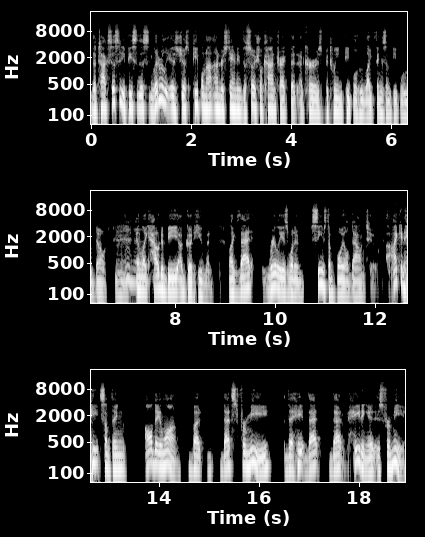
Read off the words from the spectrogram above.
the toxicity piece of this literally is just people not understanding the social contract that occurs between people who like things and people who don't, Mhm. and like how to be a good human. Like that really is what it seems to boil down to. I can hate something all day long, but that's for me. The hate that that hating it is for me.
